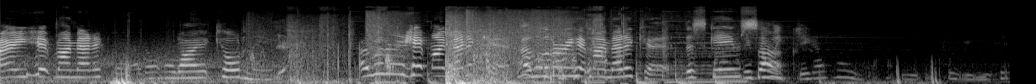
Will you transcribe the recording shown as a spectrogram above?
I hit my medic. I don't know why it killed me. I literally hit. I literally hit my medikit. This game They sucks. they probably got you before you, you hit.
